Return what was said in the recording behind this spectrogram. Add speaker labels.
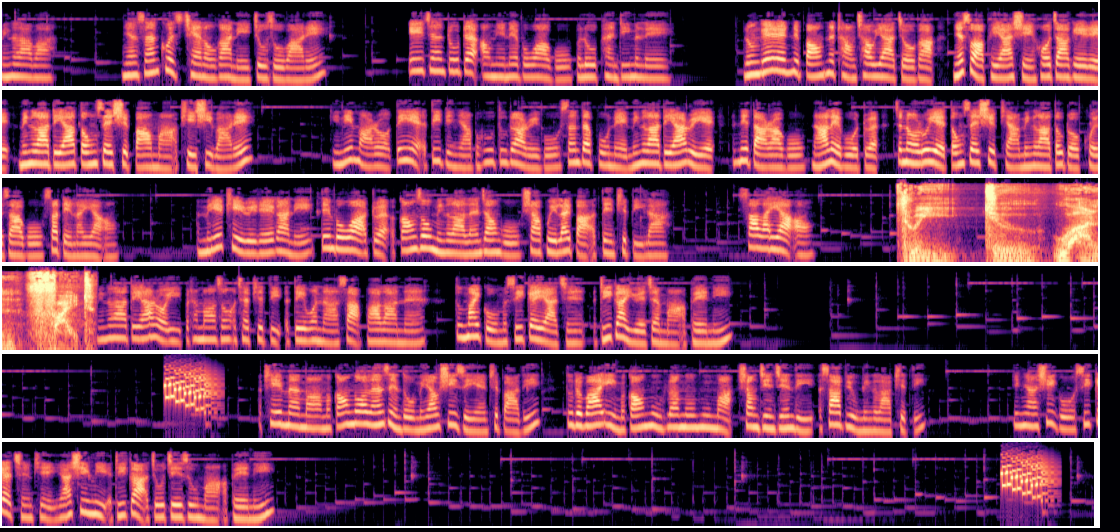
Speaker 1: မင်္ဂလာပါညံစမ်း quiz channel ကနေကြိုဆိုပါရယ်အေဂျင့်တိုးတက်အောင်မြင်တဲ့ဘဝကိုဘယ်လိုဖန်တီးမလဲလွန်ခဲ့တဲ့နှစ်ပေါင်း2600ကျော်ကမြတ်စွာဘုရားရှင်ဟောကြားခဲ့တဲ့မင်္ဂလာတရား38ပေါင်းမှာအဖြေရှိပါတယ်ဒီနေ့မှာတော့သင်ရဲ့အသိပညာဗဟုသုတတွေကိုစမ်းသပ်ဖို့နဲ့မင်္ဂလာတရားတွေရဲ့အနှစ်သာရကိုနားလည်ဖို့အတွက်ကျွန်တော်တို့ရဲ့38ဖြာမင်္ဂလာတုတ်တော်ခွဲစားကိုစတင်လိုက်ရအောင် အမေးဖြေတွေထဲကနေတင်ဘဝအတွက်အကောင်းဆုံးမင်္ဂလာလမ်းကြောင်းကို ရှာဖွေလိုက်ပါအသင်ဖြစ်ပြီလားစလိုက်ရအောင်
Speaker 2: Three, two, one, fight.
Speaker 1: မင်္ဂလာတရားတော်ဤပထမဆုံးအချက်ဖြစ်သည့်အသေးဝနာစဘာလာနံသူမိုက်ကိုမစည်းကဲ့ရခြင်းအဓိကရွယ်ချက်မှာအဘယ်နည်း ဖြေမှန်မှာမကောင်းသောလမ်းစဉ်သို့မရောက်ရှိစေရန်ဖြစ်ပါသည် သူတစ်ပါးဤမကောင်းမှုလွှမ်းမိုးမှုမှရှောင်ကျဉ်ခြင်းသည်အစပြုမင်္ဂလာဖြစ်သည်ပညာရှိကိုစည်းကပ်ခြင်းဖြင့်ရရှိမည့်အဓိကအကျိုးကျေးဇူးမှာအဘယ်နည်း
